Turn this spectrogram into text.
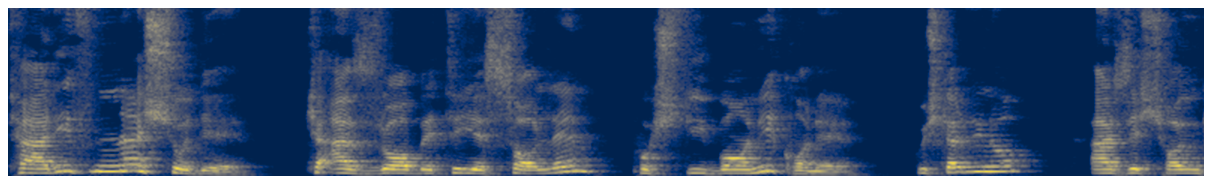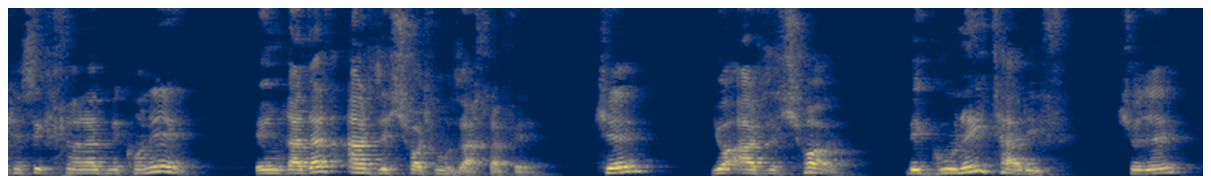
تعریف نشده که از رابطه سالم پشتیبانی کنه. گوش کردید ارزش های اون کسی که خیانت می‌کنه اینقدر ارزش هاش مزخرفه که یا ارزش ها به گونه تعریف شده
